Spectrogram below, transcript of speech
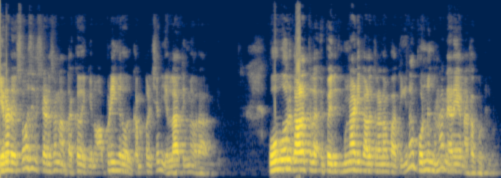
என்னுடைய சோசியல் ஸ்டேட்டஸை நான் தக்க வைக்கணும் அப்படிங்கிற ஒரு கம்பல்ஷன் எல்லாத்துக்குமே வர ஆரம்பிக்குது. ஒவ்வொரு காலத்துல இப்போ இதுக்கு முன்னாடி காலத்துலலாம் பார்த்தீங்கன்னா பொண்ணுங்கன்னா நிறைய நகை போட்டுருக்கணும்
